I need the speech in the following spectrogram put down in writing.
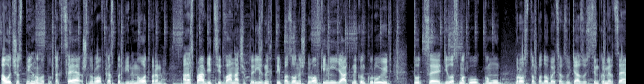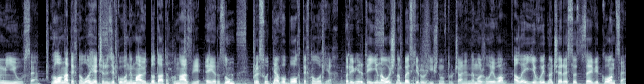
А от що спільного тут, так це шнуровка з подвійними отворами. А насправді ці два, начебто, різних типа зони шнуровки ніяк не конкурують. Тут це діло смаку, кому просто подобається взуття з цим комірцем і усе. Головна технологія, через яку вони мають додаток у назві Air Zoom, присутня в обох технологіях. Перевірити її наочно без хірургічного втручання неможливо, але її видно через ось це віконце.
